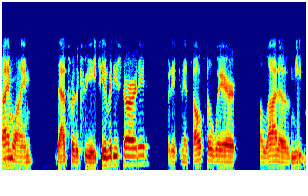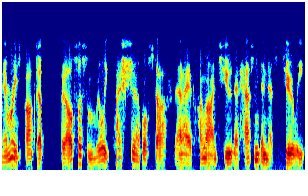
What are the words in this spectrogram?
timeline. That's where the creativity started, but it, and it's also where a lot of neat memories popped up. but also some really questionable stuff that I've hung on to that hasn't been necessarily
